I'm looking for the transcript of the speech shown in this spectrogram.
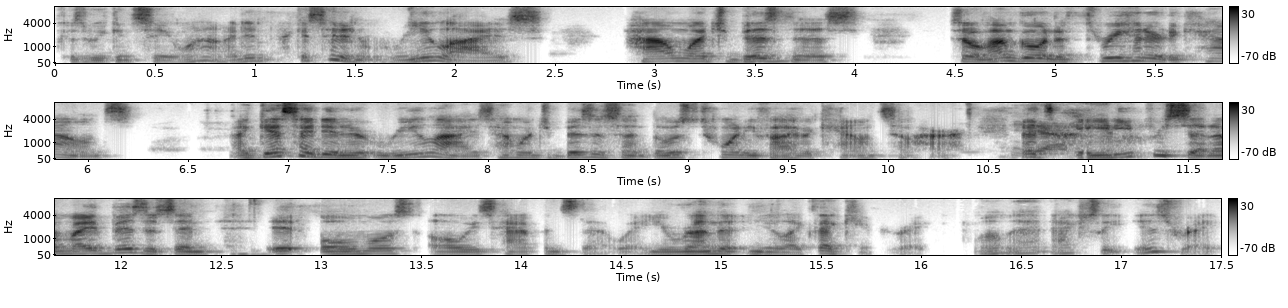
because we can say wow i didn't i guess i didn't realize how much business so if I'm going to 300 accounts, I guess I didn't realize how much business on those 25 accounts are. That's yeah. 80% of my business. And it almost always happens that way. You run it and you're like, that can't be right. Well, that actually is right.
